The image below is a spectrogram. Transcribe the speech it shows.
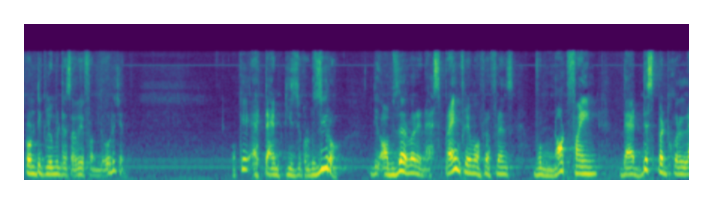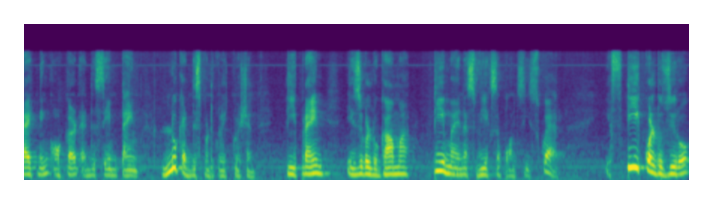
20 kilometers away from the origin okay, at time t is equal to 0. The observer in S prime frame of reference would not find that this particular lightning occurred at the same time. Look at this particular equation t prime is equal to gamma t minus v x upon c square. If t equal to 0,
